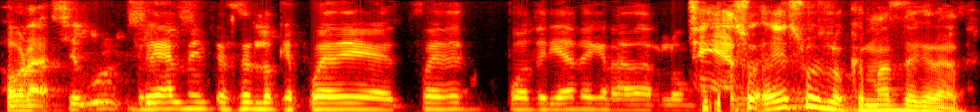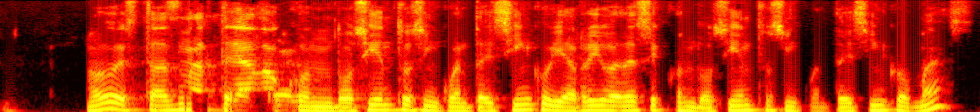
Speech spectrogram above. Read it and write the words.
Ahora, según... Realmente eso es lo que puede, puede podría degradarlo. Sí, eso, eso es lo que más degrada. ¿No? Estás nateado con 255 y arriba de ese con 255 más.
